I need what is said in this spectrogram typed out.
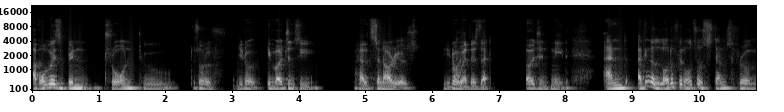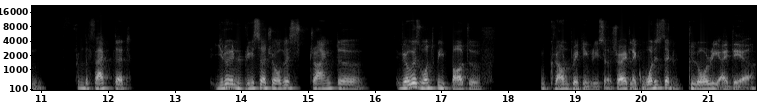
i've always been drawn to, to sort of you know emergency health scenarios you know right. where there's that urgent need. And i think a lot of it also stems from from the fact that you know in research you're always trying to we always want to be part of groundbreaking research right? Like what is that glory idea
